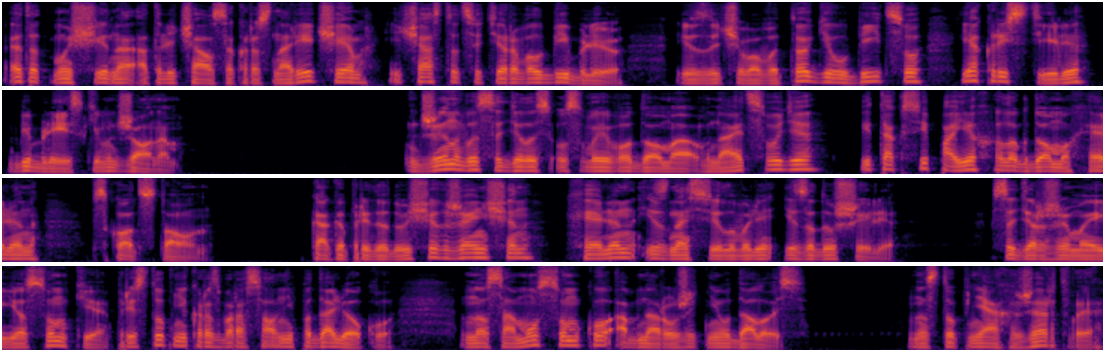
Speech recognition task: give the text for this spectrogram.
этот мужчина отличался красноречием и часто цитировал Библию, из-за чего в итоге убийцу и окрестили библейским Джоном. Джин высадилась у своего дома в Найтсвуде, и такси поехало к дому Хелен в Скоттстоун. Как и предыдущих женщин, Хелен изнасиловали и задушили. Содержимое ее сумки преступник разбросал неподалеку, но саму сумку обнаружить не удалось. На ступнях жертвы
